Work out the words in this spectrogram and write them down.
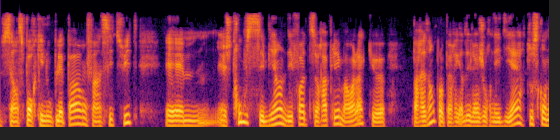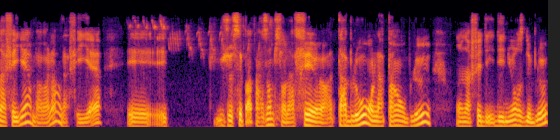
c'est un sport qui nous plaît pas, enfin ainsi de suite. Et, je trouve c'est bien des fois de se rappeler, bah voilà que par exemple, on peut regarder la journée d'hier, tout ce qu'on a fait hier, bah voilà, on l'a fait hier. Et, je sais pas, par exemple, si on a fait un tableau, on l'a peint en bleu, on a fait des, nuances de bleu,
